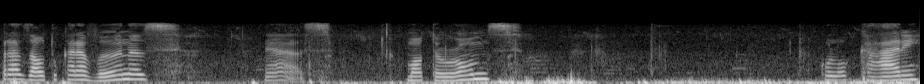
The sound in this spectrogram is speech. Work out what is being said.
para as autocaravanas, né, as motorhomes colocarem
